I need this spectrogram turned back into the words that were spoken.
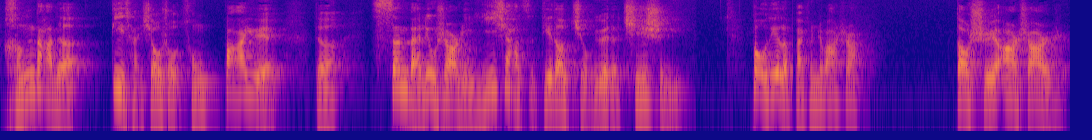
恒大的地产销售从八月的三百六十二亿一下子跌到九月的七十亿，暴跌了百分之八十二。到十月二十二日，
